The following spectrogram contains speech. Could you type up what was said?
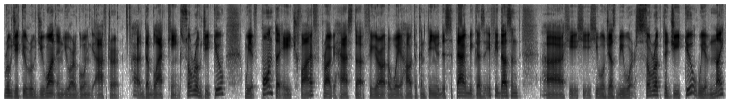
rook g2, rook g1, and you are going after uh, the black king. So rook g2, we have pawn to h5. Pragg has to figure out a way how to continue this attack because if he doesn't, uh, he, he, he will just be worse. So rook to g2, we have knight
